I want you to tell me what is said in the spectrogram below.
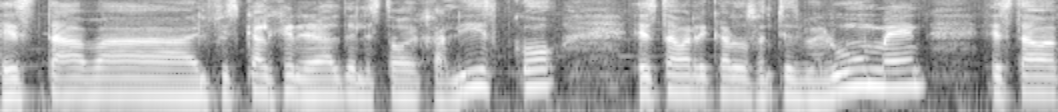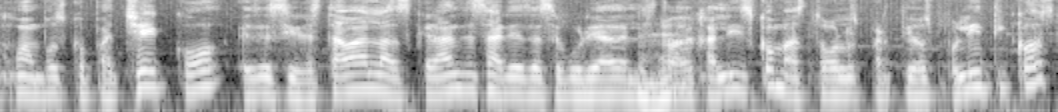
estaba el fiscal general del estado de Jalisco, estaba Ricardo Sánchez Berumen, estaba Juan Bosco Pacheco, es decir, estaban las grandes áreas de seguridad del estado de Jalisco, más todos los partidos políticos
